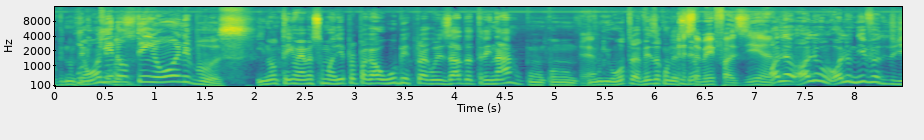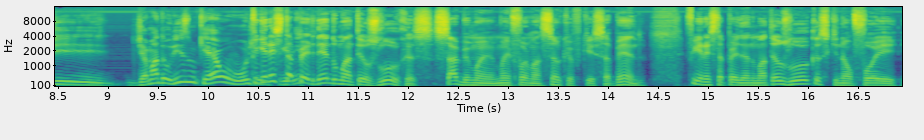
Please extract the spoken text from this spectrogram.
Porque não tem ônibus. não tem ônibus? E não tem o Emerson Maria pra pagar o Uber pra gurizada treinar. Com, com, É. com- e outra vez Eles aconteceu. também faziam. né? Olha, olha, o- olha o nível de, de amadorismo que é o hoje. O Figueirense o está perdendo o Matheus Lucas. Sabe uma, uma informação que eu fiquei sabendo? O Figueirense está perdendo o Matheus Lucas, que não foi.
